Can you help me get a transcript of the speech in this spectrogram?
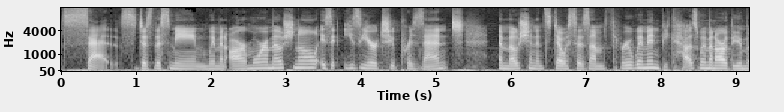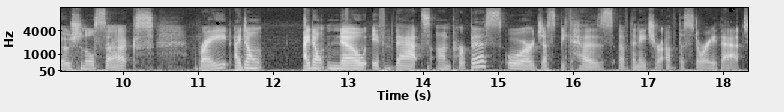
says. Does this mean women are more emotional? Is it easier to present emotion and stoicism through women because women are the emotional sex? Right? I don't I don't know if that's on purpose or just because of the nature of the story that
